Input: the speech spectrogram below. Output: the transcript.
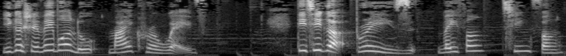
一个是微波炉 microwave。第七个 breeze 微风、清风，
